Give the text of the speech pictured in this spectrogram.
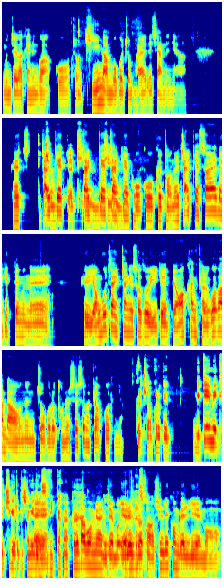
문제가 되는 것 같고 좀 긴 안목을 좀 음. 봐야 되지 않느냐. 그 짧게 짧게 짧게 보고 그 돈을 짧게 써야 되기 때문에 그 연구자 입장에서도 이게 명확한 결과가 나오는 쪽으로 돈을 쓸 수밖에 없거든요. 그렇죠. 그렇게 게임의 규칙이 그렇게 정해져 네. 있으니까. 그러다 보면 이제 뭐 예를 들어서 실리콘밸리에 뭐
